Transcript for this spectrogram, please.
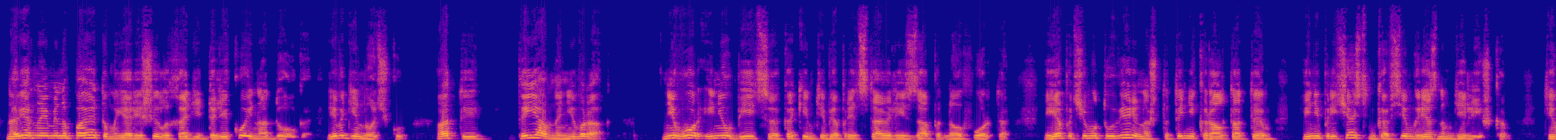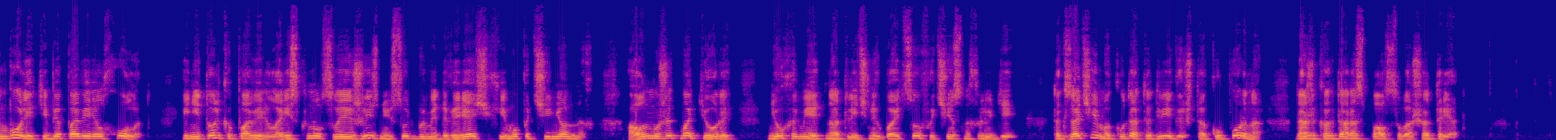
Наверное, именно поэтому я решила ходить далеко и надолго, и в одиночку. А ты? Ты явно не враг. Не вор и не убийца, каким тебя представили из западного форта. И я почему-то уверена, что ты не крал тотем и не причастен ко всем грязным делишкам. Тем более тебе поверил холод. И не только поверил, а рискнул своей жизнью и судьбами доверяющих ему подчиненных. А он мужик матерый, нюх имеет на отличных бойцов и честных людей. Так зачем и куда ты двигаешь так упорно, даже когда распался ваш отряд?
